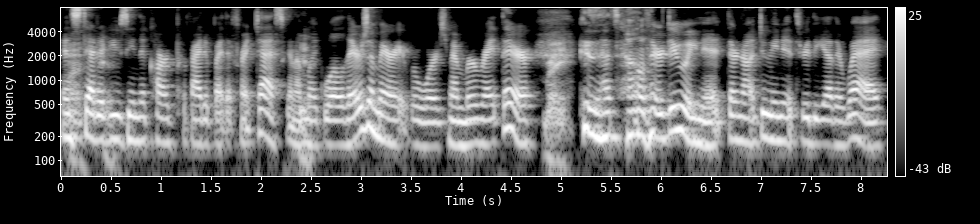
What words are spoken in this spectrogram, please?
Instead of yeah. using the card provided by the front desk. And I'm Yeah. like, well, there's a Marriott Rewards member right there Right. because that's how they're doing it. They're not doing it through the other way.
